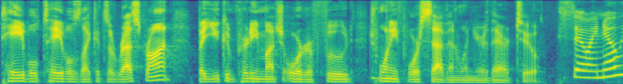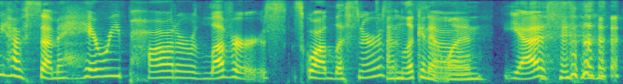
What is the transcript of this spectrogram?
table tables like it's a restaurant, but you can pretty much order food 24 7 when you're there too. So I know we have some Harry Potter lovers squad listeners. I'm looking at one. Yes.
